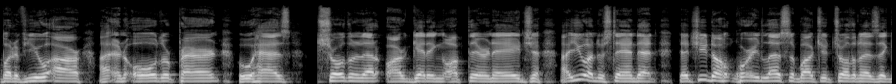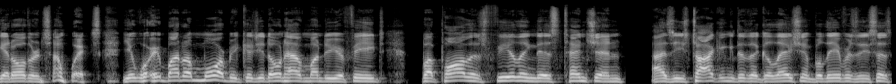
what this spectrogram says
but if you are uh, an older parent who has children that are getting up there in age, uh, you understand that that you don't worry less about your children as they get older. In some ways, you worry about them more because you don't have them under your feet. But Paul is feeling this tension as he's talking to the Galatian believers. and He says,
